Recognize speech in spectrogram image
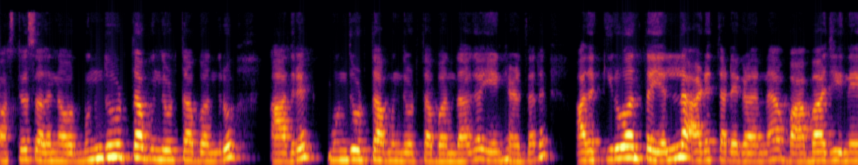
ಮಾಸ್ಟರ್ಸ್. ಅದನ್ನ ಅವ್ರು ಮುಂದೂಡ್ತಾ ಮುಂದೂಡ್ತಾ ಬಂದ್ರು. ಆದ್ರೆ ಮುಂದೂಡ್ತಾ ಮುಂದೂಡ್ತಾ ಬಂದಾಗ ಏನ್ ಹೇಳ್ತಾರೆ? ಅದಕ್ಕಿರುವಂತ ಎಲ್ಲ ಅಡೆತಡೆಗಳನ್ನ ಬಾಬಾಜಿನೇ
